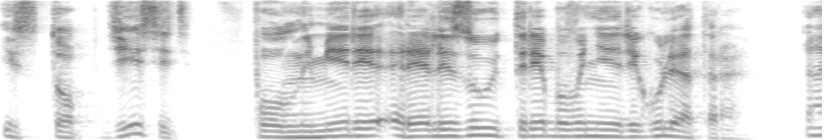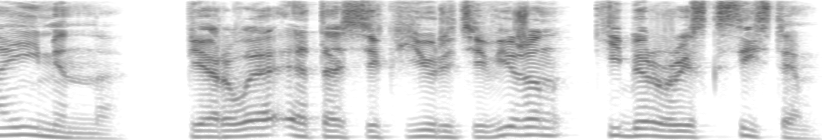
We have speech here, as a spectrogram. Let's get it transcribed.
из топ-10, в полной мере реализуют требования регулятора. А именно, первое – это Security Vision Cyber Risk System,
